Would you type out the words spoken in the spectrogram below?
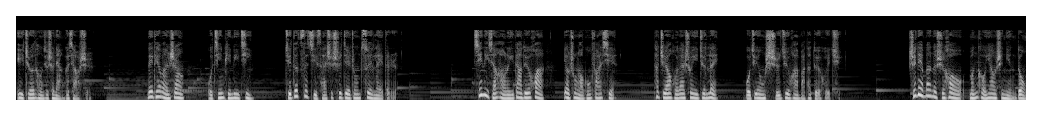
一折腾就是两个小时。那天晚上，我精疲力尽，觉得自己才是世界中最累的人。心里想好了一大堆话要冲老公发泄，他只要回来说一句累，我就用十句话把他怼回去。十点半的时候，门口钥匙拧动，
